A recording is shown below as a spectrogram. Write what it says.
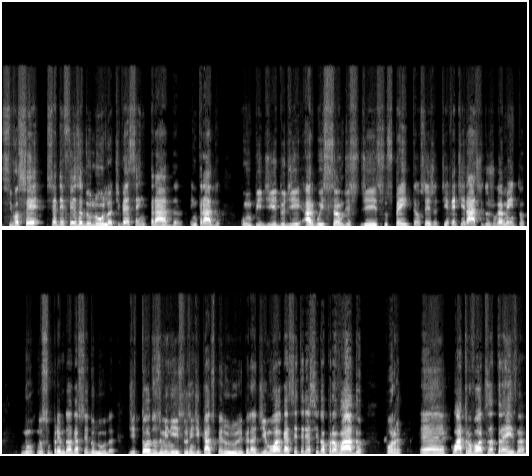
se você, se a defesa do Lula tivesse entrada, entrado com um pedido de arguição de, de suspeita, ou seja, te retirasse do julgamento no, no, Supremo do HC do Lula, de todos os ministros indicados pelo Lula e pela Dilma, o HC teria sido aprovado por é, quatro votos a três, né?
